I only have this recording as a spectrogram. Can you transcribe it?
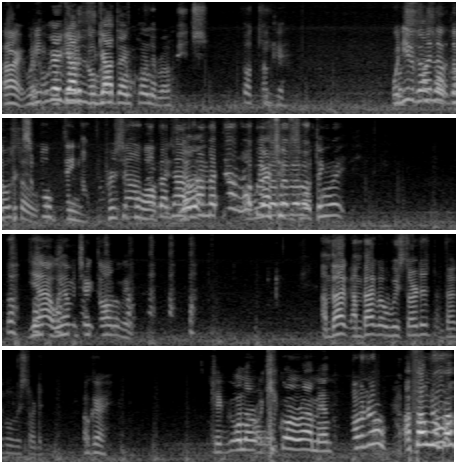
All right, we We, need. we gotta get out of this help- goddamn corner, bro. Bitch. Fuck you. Okay. We Well, need to find not out the close, though. principal thing. Down, Principal down, back office. down, Yeah. down, back down. Oh, we gotta check this whole thing, right? Yeah, we haven't checked all of it. I'm back. I'm back where we started. I'm back where we started. Okay. Keep going, around, keep going around, man. Oh no! I found No. one,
